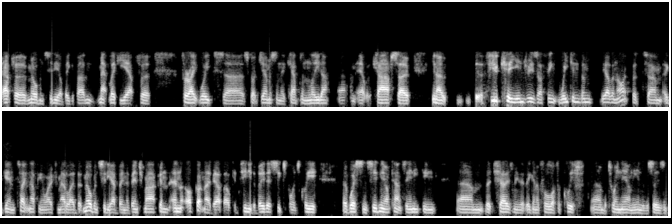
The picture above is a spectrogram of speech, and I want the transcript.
out for Melbourne City. I beg your pardon. Matt Leckie out for for eight weeks. Uh, Scott Jamieson, their captain leader, um, out with calf. So you know, a few key injuries I think weakened them the other night. But um, again, take nothing away from Adelaide. But Melbourne City have been the benchmark, and, and I've got no doubt they'll continue to be there. Six points clear of Western Sydney. I can't see anything um, that shows me that they're going to fall off a cliff um, between now and the end of the season.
